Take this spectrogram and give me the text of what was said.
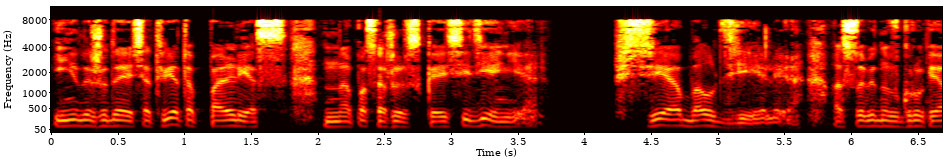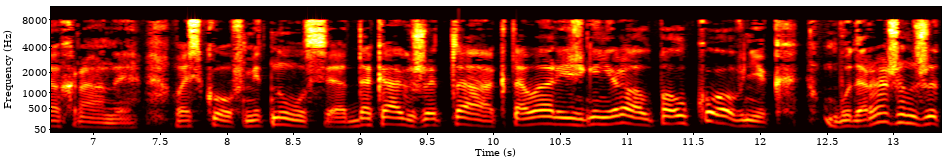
и не дожидаясь ответа полез на пассажирское сиденье. Все обалдели, особенно в группе охраны. Васьков метнулся: "Да как же так, товарищ генерал-полковник?" Будоражин же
